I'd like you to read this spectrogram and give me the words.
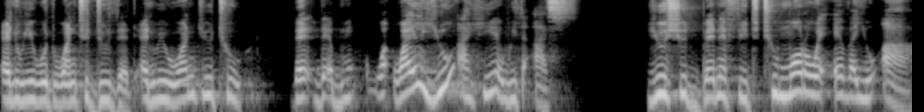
And we would want to do that. And we want you to, the, the, while you are here with us, you should benefit tomorrow, wherever you are.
